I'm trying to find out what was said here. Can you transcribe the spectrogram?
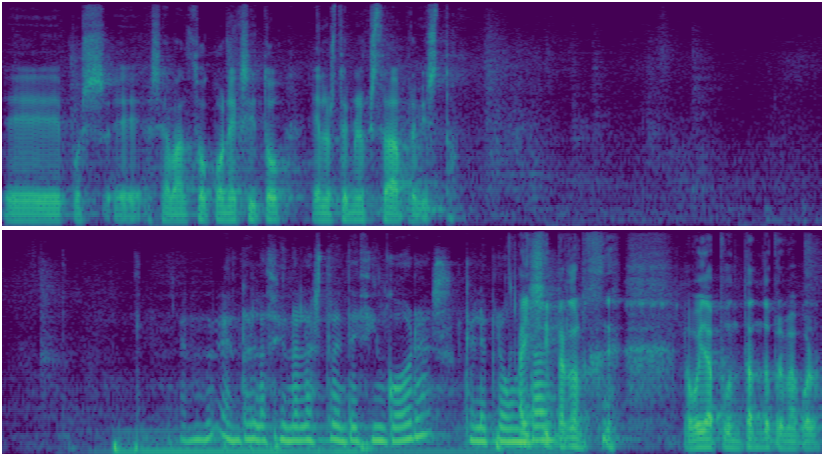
eh, pues, eh, se avanzó con éxito en los términos que estaba previsto. En, relación a las 35 horas que le preguntaba. Ay, sí, perdón. Lo voy apuntando, pero me acuerdo.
